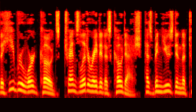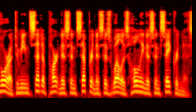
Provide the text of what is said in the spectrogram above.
The Hebrew word codes, transliterated as kodesh, has been used in the Torah to mean set apartness and separateness as well as holiness and sacredness.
